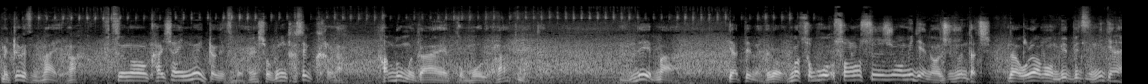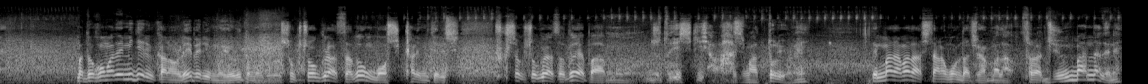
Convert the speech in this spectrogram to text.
1ヶ月もないよな。普通の会社員の1ヶ月分ね。職人稼ぐからな半分もいかない子もおるわなと思って。でまあやってんだけど、まあ、そこその数字を見てるのは自分たち。だから俺はもう別に見てない、まあ、どこまで見てるかのレベルにもよると思うけど職長クラスだともうしっかり見てるし副職長クラスだとやっぱもうちょっと意識始まっとるよね。でまだまだ下の子たちはまだそれは順番だでね。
